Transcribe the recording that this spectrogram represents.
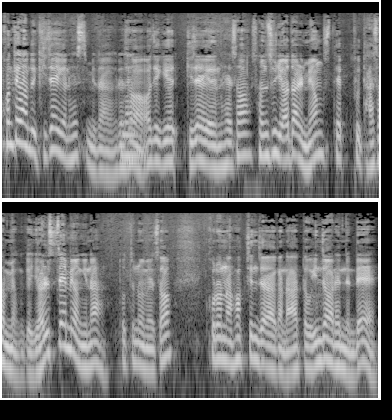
콘테 감독이 기자회견을 했습니다. 그래서 네. 어제 기, 자회견을 해서 선수 8명, 스태프 5명, 그러니까 13명이나 토트넘에서 코로나 확진자가 나왔다고 인정을 했는데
